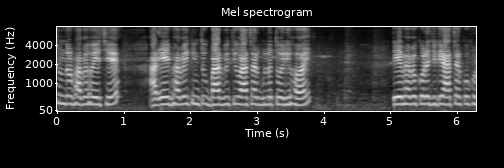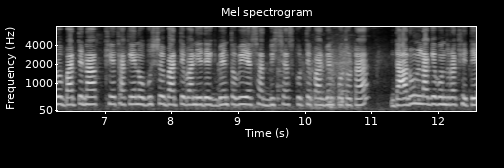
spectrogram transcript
সুন্দরভাবে হয়েছে? আর এইভাবে কিন্তু বারবিকিউ আচারগুলো তৈরি হয়। তো এভাবে করে যদি আচার কখনো বাড়তে না খেয়ে থাকেন, অবশ্যই বাড়তে বানিয়ে দেখবেন। তবে এর স্বাদ বিশ্বাস করতে পারবেন কতটা। দারুণ লাগে বন্ধুরা খেতে।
